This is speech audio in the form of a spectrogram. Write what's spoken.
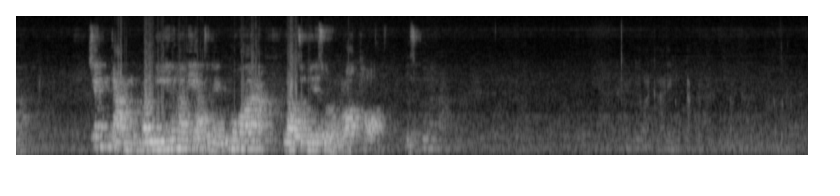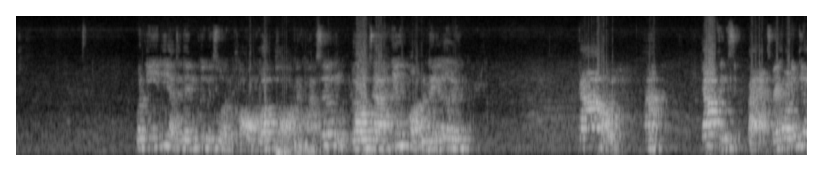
คะเช่นกันวันนี้นะคะที่อยากจะเน้นเพราะว่าเราจะมีในส่วนของรอบถอดเดี๋ยวสักครู่นะคะวันนี้ที่อยากจะเน้นคือในส่วนของรอบพอร์ตนะคะ ซึ่งเราจะยื่นพอร์ตวันไหนเอ่ย9นะ9ถึง18ใช่ไหมคะวันนี้ที่เ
